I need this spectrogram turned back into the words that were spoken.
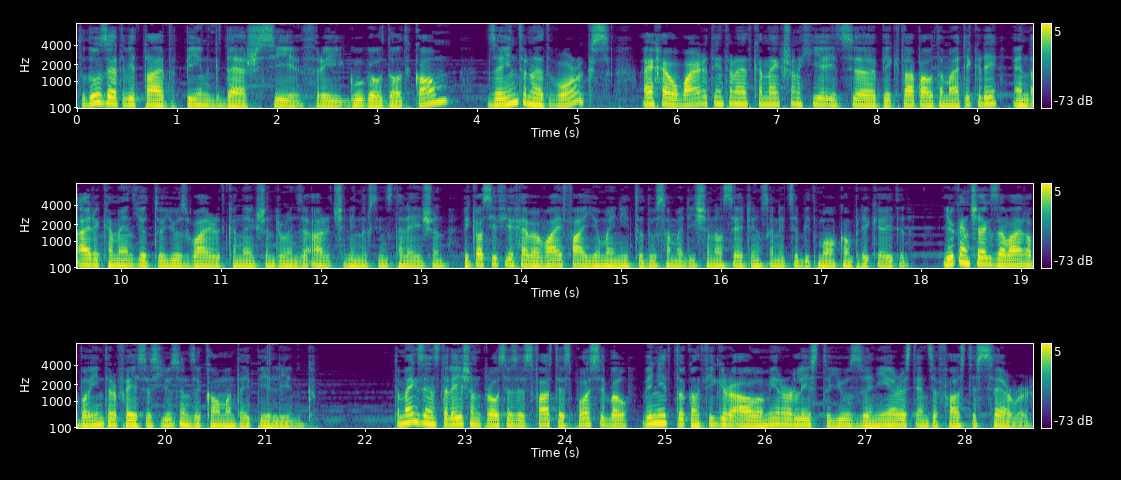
To do that we type ping-c3google.com. The internet works. I have a wired internet connection here, it's uh, picked up automatically and I recommend you to use wired connection during the Arch Linux installation, because if you have a Wi-Fi you may need to do some additional settings and it's a bit more complicated. You can check the available interfaces using the command IP link. To make the installation process as fast as possible, we need to configure our mirror list to use the nearest and the fastest server.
